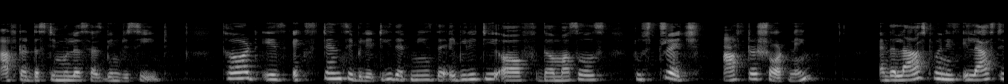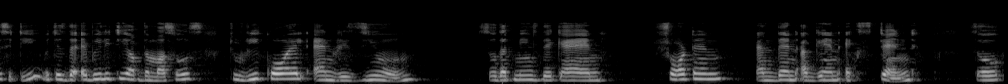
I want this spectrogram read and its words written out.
after the stimulus has been received. Third is extensibility, that means the ability of the muscles to stretch after shortening. And the last one is elasticity, which is the ability of the muscles to recoil and resume. So that means they can shorten and then again extend. So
